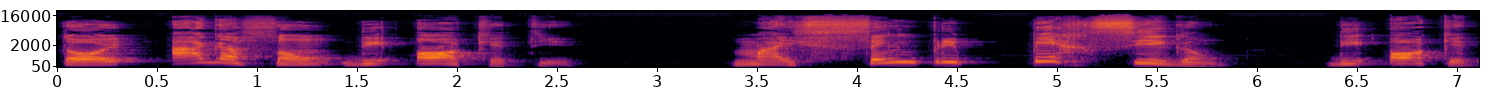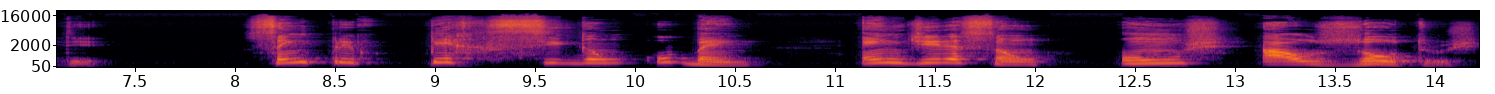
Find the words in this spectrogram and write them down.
toi agason de oketi. Mas sempre persigam de oketi. Sempre persigam o bem em direção uns aos outros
